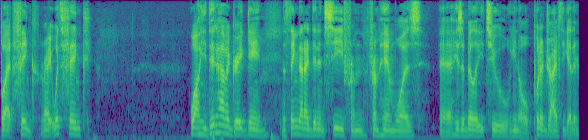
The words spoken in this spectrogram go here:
but Fink, right? With Fink, while he did have a great game, the thing that I didn't see from from him was uh, his ability to, you know, put a drive together,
